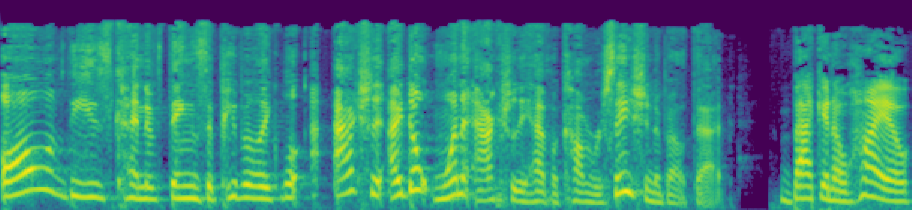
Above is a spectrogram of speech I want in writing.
all of these kind of things that people are like, well, actually, I don't want to actually have a conversation about that. Back in Ohio,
